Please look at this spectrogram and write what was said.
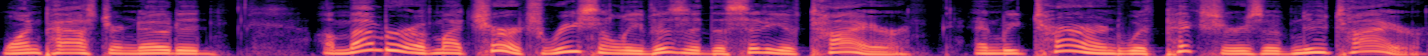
One pastor noted, A member of my church recently visited the city of Tyre and returned with pictures of New Tyre.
